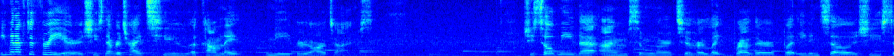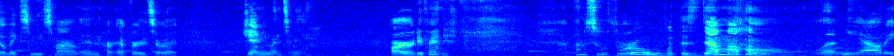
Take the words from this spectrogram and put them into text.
Even after three years, she's never tried to accommodate me through hard times. She told me that I'm similar to her late brother, but even so, she still makes me smile and her efforts are genuine to me. Are different. I'm so through with this demo. Let me out of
